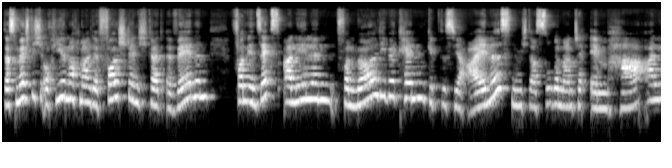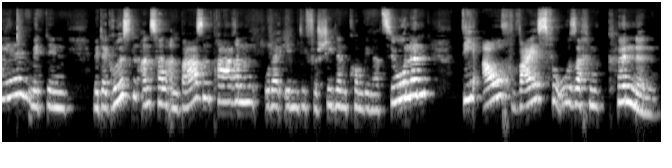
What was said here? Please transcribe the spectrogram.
Das möchte ich auch hier nochmal der Vollständigkeit erwähnen. Von den sechs Allelen von Merle, die wir kennen, gibt es ja eines, nämlich das sogenannte MH-Allel mit den mit der größten Anzahl an Basenpaaren oder eben die verschiedenen Kombinationen, die auch Weiß verursachen können.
